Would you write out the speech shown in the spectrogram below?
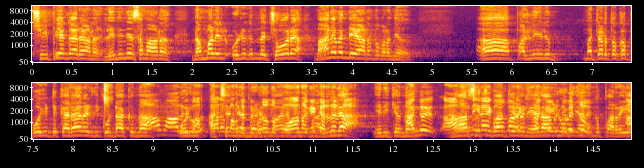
സി പി എംകാരാണ് ലെനിനിസമാണ് നമ്മളിൽ ഒഴുകുന്ന ചോര മാനവന്റെയാണെന്ന് പറഞ്ഞ് ആ പള്ളിയിലും മറ്റിടത്തൊക്കെ പോയിട്ട് കരാർ എഴുതി കൊണ്ടാക്കുന്ന ഒരു എനിക്കൊന്ന് മാർക്സിസ്റ്റ് പാർട്ടിയുടെ നേതാവിനോട് ഞാനങ്ങ്. പറയാം.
